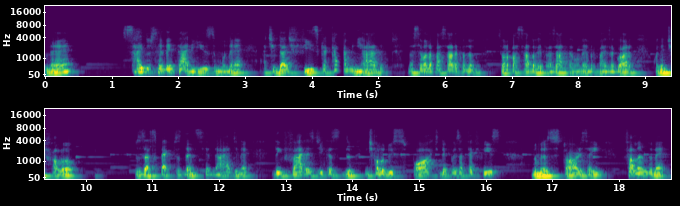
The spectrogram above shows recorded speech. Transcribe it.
né? sai do sedentarismo, né? Atividade física, caminhada. Na semana passada, quando semana passada ou retrasada, não lembro mais agora, quando a gente falou dos aspectos da ansiedade, né? Dei várias dicas, a gente falou do esporte, depois até fiz nos meus stories aí, falando, né?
